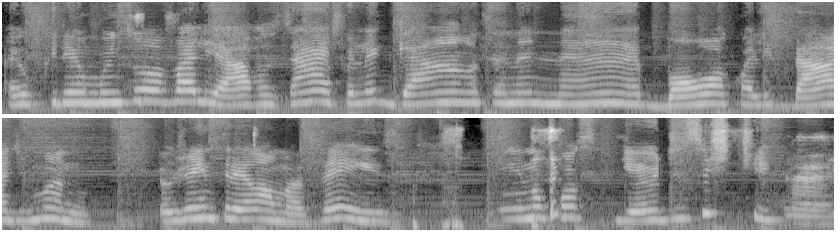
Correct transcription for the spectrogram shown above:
Aí eu queria muito avaliar, falei assim, ah, foi legal, tananã, é boa a qualidade. Mano, eu já entrei lá uma vez e não consegui, eu desisti. É,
